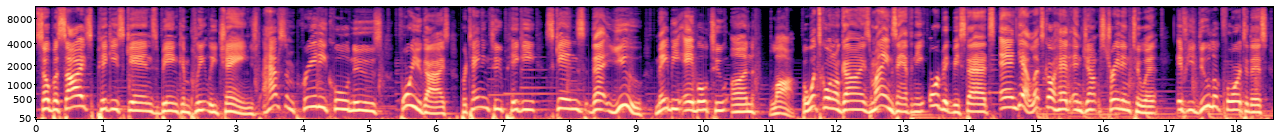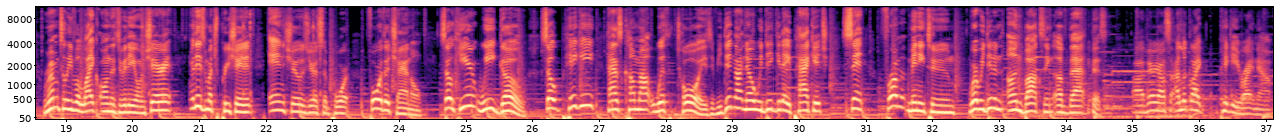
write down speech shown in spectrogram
So besides Piggy skins being completely changed, I have some pretty cool news for you guys pertaining to Piggy skins that you may be able to unlock. But what's going on guys? My name's Anthony or Big B Stats and yeah, let's go ahead and jump straight into it. If you do look forward to this, remember to leave a like on this video and share it. It is much appreciated and shows your support for the channel. So here we go. So Piggy has come out with toys. If you did not know, we did get a package sent from Minitoon where we did an unboxing of that. This, uh, very awesome. I look like Piggy right now.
